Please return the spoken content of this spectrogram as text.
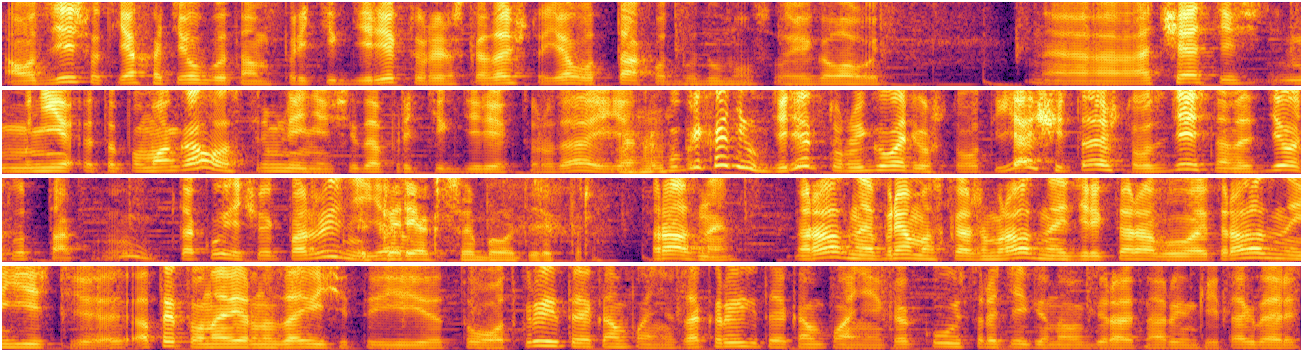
А вот здесь вот я хотел бы там прийти к директору и рассказать, что я вот так вот бы думал своей головой. Э, отчасти мне это помогало, стремление всегда прийти к директору, да, и я uh-huh. как бы приходил к директору и говорил, что вот я считаю, что вот здесь надо сделать вот так. Ну, такой я человек по жизни. Какая я... реакция была директора? Разная. Разная, прямо скажем, разные. Директора бывают разные. Есть э, от этого, наверное, зависит и то открытая компания, закрытая компания, какую стратегию она выбирает на рынке и так далее.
